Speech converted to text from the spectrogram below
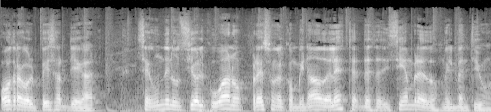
otra golpiza al llegar. Según denunció el cubano, preso en el Combinado del Este desde diciembre de 2021.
